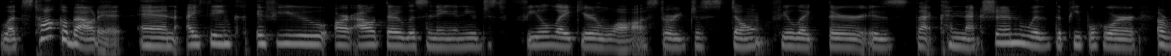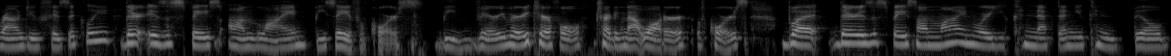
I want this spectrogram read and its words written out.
Let's talk about it. And I think if you are out there listening and you just feel like you're lost or just don't feel like there is that connection with the people who are around you physically, there is a space online. Be safe, of course. Be very, very careful treading that water, of course. But there is a space online where you connect and you can build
